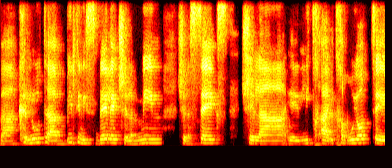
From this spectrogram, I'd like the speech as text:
בקלות הבלתי נסבלת של המין, של הסקס, של ההתחברויות, אה,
